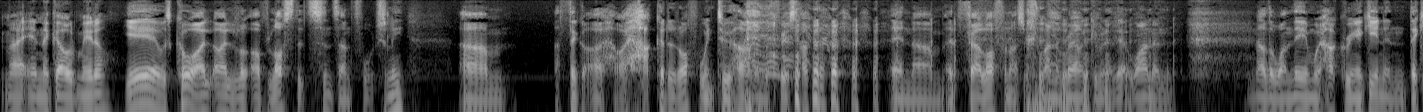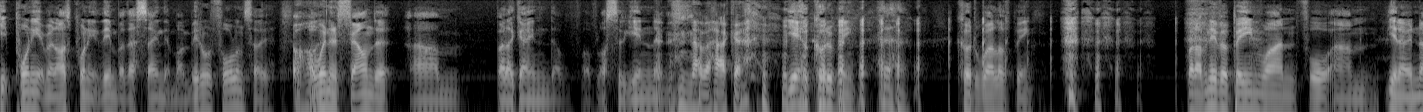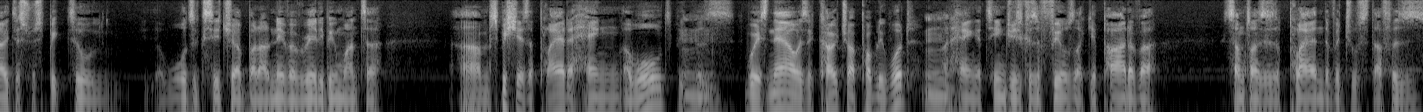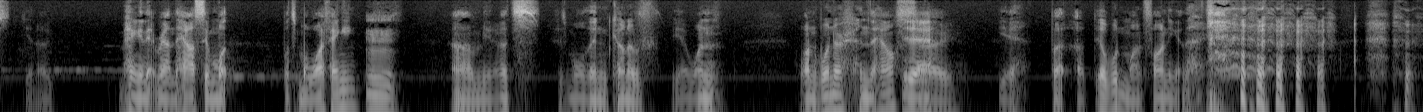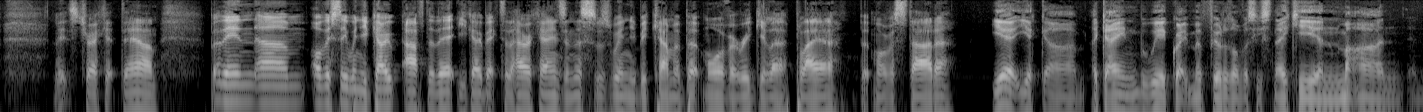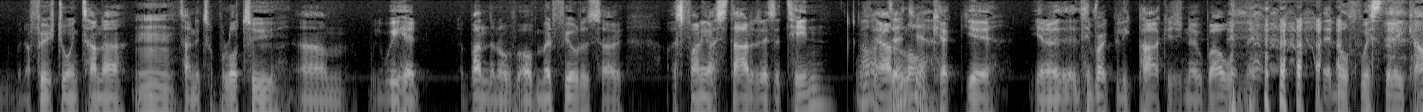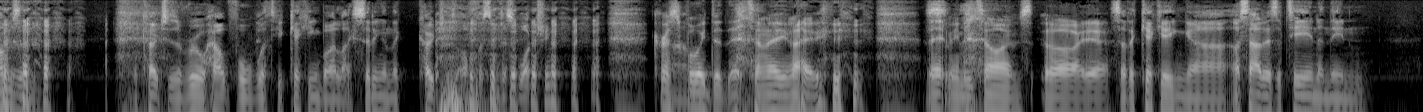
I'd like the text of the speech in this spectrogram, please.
Mate, and the gold medal. Yeah, it was cool. I, I, have lost it since, unfortunately. Um, I think I, I huckered it off, went too hard on the first haka, and um, it fell off, and I was just running around giving it that one and another one there, and we're huckering again, and they keep pointing at me, and I was pointing at them, but they're saying that my medal had fallen, so Oh. I went and found it, um, but again, I've, I've lost it again, and Another haka. yeah, it could have been, could well have been, but I've never been one for, um, you know, no disrespect to awards, etc., but I've never really been one to um, especially as a player to hang awards because whereas now as a coach I probably would I'd hang a team jersey because it feels like you're part of a sometimes as a player individual stuff is you know hanging that around the house and what what's my wife hanging? Mm. Um, you know, it's there's more than kind of yeah one one winner in the house. Yeah. So, yeah, but I, I wouldn't mind finding it though. Let's track it down. But then, um, obviously, when you go after that, you go back to the Hurricanes, and this was when you become a bit more of a regular player, a bit more of a starter. Yeah, yeah. Um, again, we had great midfielders, obviously Snakey and Ma'a, and, and when I first joined Tana, mm. Tane Tu'ipulotu, um, we, we had abundant of, of midfielders. So it's funny, I started as a 10 Oh, without a long ya? kick. Yeah. You know, the Rugby League Park, as you know well, when that, that northwesterly comes and the coaches are real helpful with your kicking by like sitting in the coach's office and just watching. Chris Boyd did that to me, mate, that many times. Oh yeah, So the kicking, uh, I started as a 10 and then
